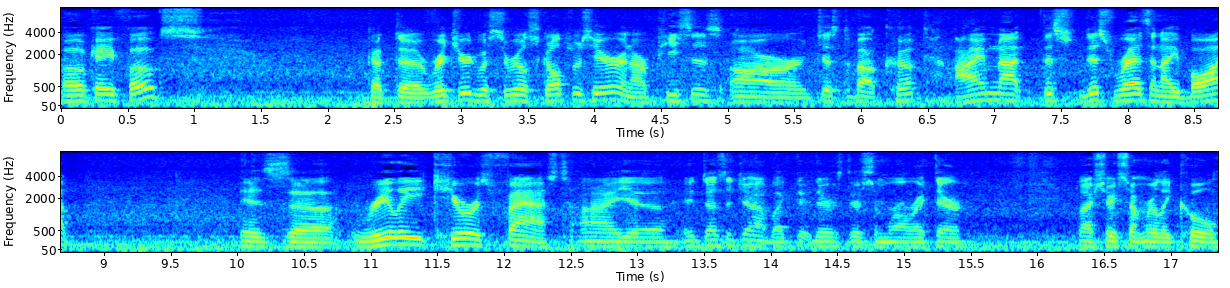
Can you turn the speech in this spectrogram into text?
Okay, folks. Got uh, Richard with Surreal Sculptures here, and our pieces are just about cooked. I'm not this this resin I bought is uh, really cures fast. I uh, it does a job. Like there, there's there's some raw right there. But I'll show you something really cool.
